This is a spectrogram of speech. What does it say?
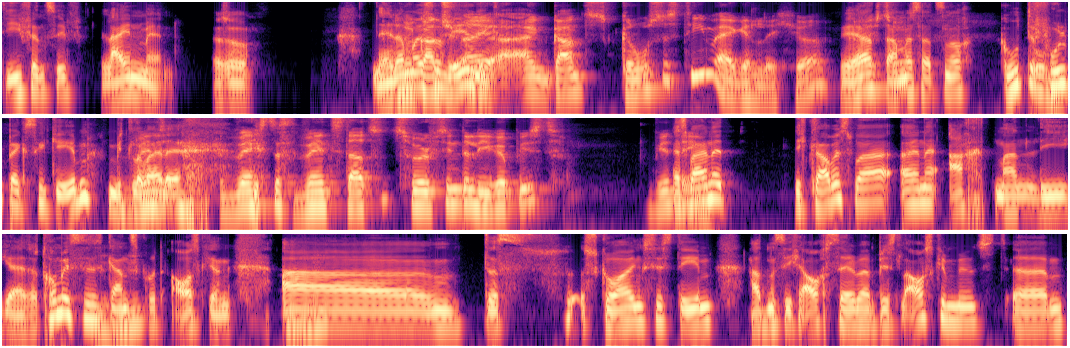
Defensive Linemen. Also nicht also einmal so wenig. Ein, ein, ganz großes Team eigentlich, ja. Ja, damals so. hat es noch gute oh. Fullbacks gegeben. Mittlerweile wenn, du da zu zwölf in der Liga bist, wird es war eine ich glaube, es war eine Acht-Mann-Liga. Also darum ist es mhm. ganz gut ausgegangen. Mhm. Äh, das Scoring-System hat man sich auch selber ein bisschen ausgemünzt. Ähm,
